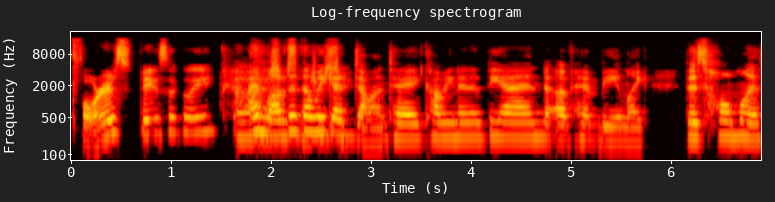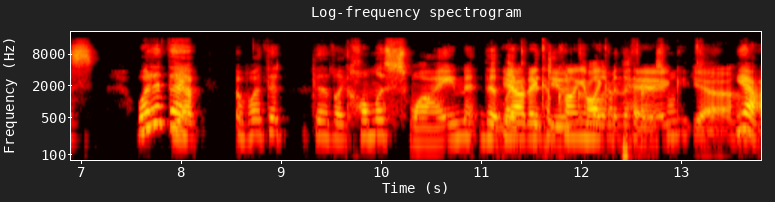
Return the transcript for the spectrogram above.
force, basically. Ugh, I love that then we get. Dante coming in at the end of him being like this homeless what did the Yep. what the the like homeless swine that like yeah, they the kept dude calling him like him in the first one? Yeah. Yeah,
